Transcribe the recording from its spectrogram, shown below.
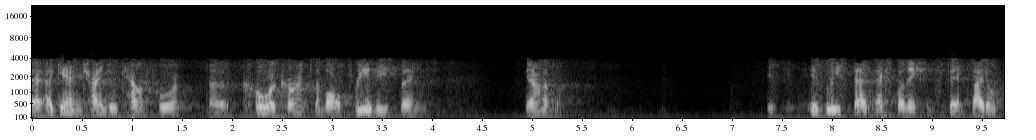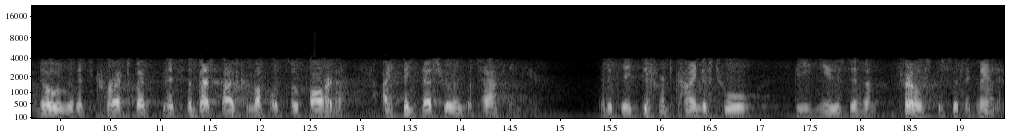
again, trying to account for the co-occurrence of all three of these things, uh, at least that explanation fits. I don't know that it's correct, but it's the best I've come up with so far, and I, I think that's really what's happening. That it's a different kind of tool being used in a fairly specific manner.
